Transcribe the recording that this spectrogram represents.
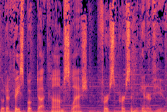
Go to facebook.com slash firstpersoninterview.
